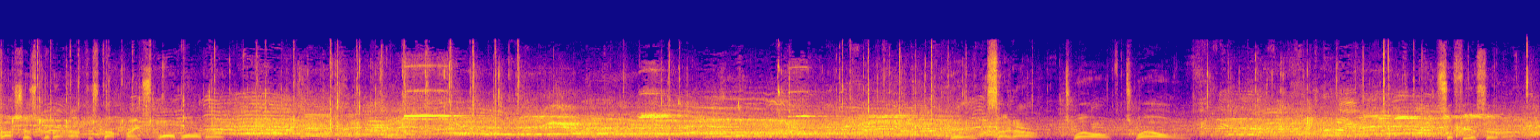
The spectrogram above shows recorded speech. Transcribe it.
Sasha's gonna have to stop playing small ball there. Okay, side out, 12, 12. Sophia serving.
